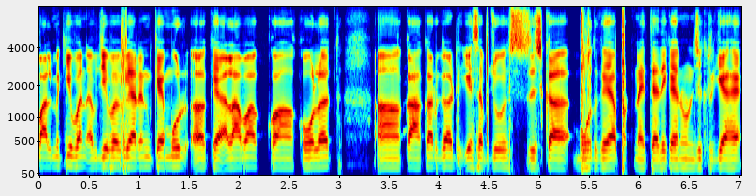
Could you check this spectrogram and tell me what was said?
वाल्मीकि वन जीव अभ्यारण्य, कैमूर के अलावा कोलत काकरगढ़, ये सब जो इसका बोध गया, पटना इत्यादि का इन्होंने ज़िक्र किया है।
